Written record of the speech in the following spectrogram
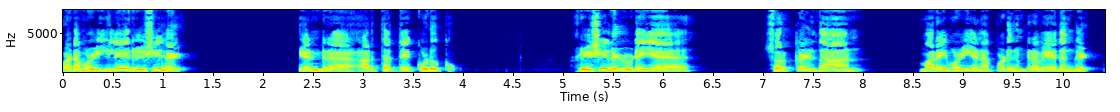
வடமொழியிலே ரிஷிகள் என்ற அர்த்தத்தை கொடுக்கும். ரிஷிகளுடைய சொற்கள்தான் மறைமொழி எனப்படுகின்ற வேதங்கள்.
